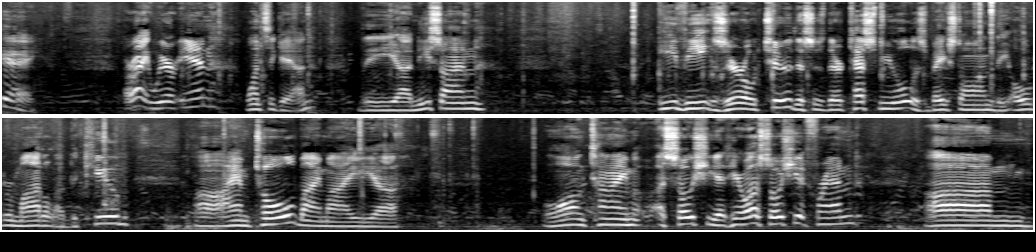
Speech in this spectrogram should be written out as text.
Okay. All right, we're in once again the uh, Nissan EV02. This is their test mule, is based on the older model of the Cube. Uh, I am told by my uh, longtime associate here, well, associate friend, um,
